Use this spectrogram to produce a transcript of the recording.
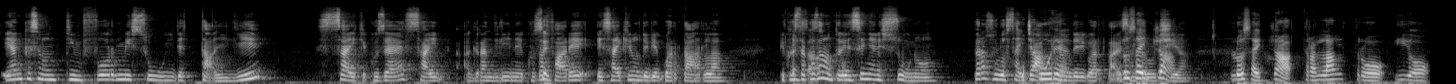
e anche se non ti informi sui dettagli, sai che cos'è, sai a grandi linee cosa Sì. fare e sai che non devi guardarla. E questa cosa non te Esatto. la insegna nessuno, però tu lo sai già che non devi guardare lo Santa sai già, Lucia. lo sai già, tra l'altro io,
